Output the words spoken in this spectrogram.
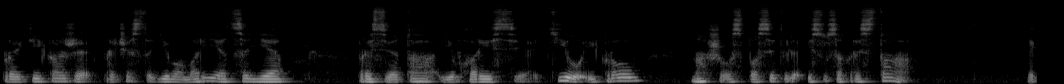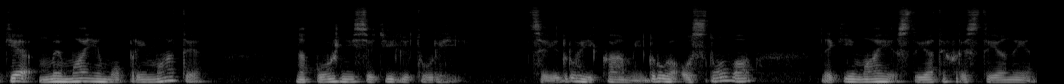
про який каже пречиста Діва Марія, це є Пресвята Євхаристія, тіло і кров нашого Спасителя Ісуса Христа, яке ми маємо приймати на кожній святій літургії. Це і другий камінь, друга основа, на якій має стояти християнин.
